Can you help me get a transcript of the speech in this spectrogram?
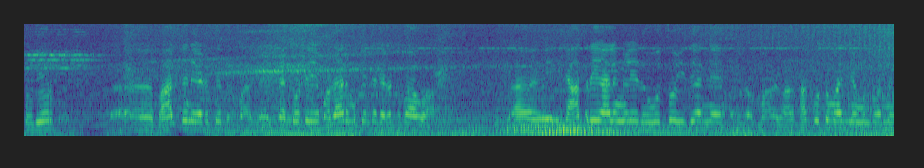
തൊടിയൂർ പാലത്തിന്റെ ഇടയ്ക്ക് തെക്കോട്ട് പതാരമുക്കിന്റെ കിഴക്ക് ഭാഗമാണ്. രാത്രികാലങ്ങളിൽ രാത്രി കാലങ്ങളിൽ ദിവസവും ഇത് തന്നെ കക്കൂസ് മാലിന്യം കൊണ്ടുവന്ന്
